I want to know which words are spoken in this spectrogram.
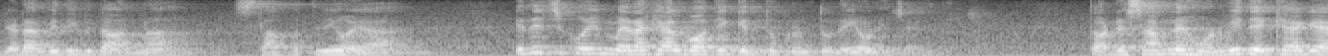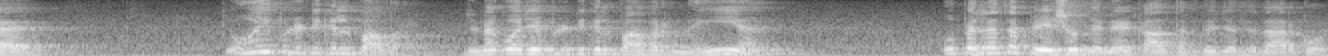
ਜਿਹੜਾ ਵਿਧੀ ਵਿਧਾਨ ਨਾਲ ਸਥਾਪਿਤ ਨਹੀਂ ਹੋਇਆ। ਇਹਦੇ 'ਚ ਕੋਈ ਮੇਰਾ ਖਿਆਲ ਬਹੁਤੀ ਕਿੰਤੂ ਪਰੰਤੂ ਨਹੀਂ ਹੋਣੀ ਚਾਹੀਦੀ। ਤੁਹਾਡੇ ਸਾਹਮਣੇ ਹੁਣ ਵੀ ਦੇਖਿਆ ਗਿਆ ਹੈ ਕਿ ਉਹੀ ਪੋਲੀਟੀਕਲ ਪਾਵਰ ਜਿਨ੍ਹਾਂ ਕੋਲ ਅਜੇ ਪੋਲੀਟੀਕਲ ਪਾਵਰ ਨਹੀਂ ਹੈ, ਉਹ ਪਹਿਲਾਂ ਤਾਂ ਪੇਸ਼ ਹੁੰਦੇ ਨੇ ਅਕਾਲ ਤਖਤ ਦੇ ਜਥੇਦਾਰ ਕੋਲ।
